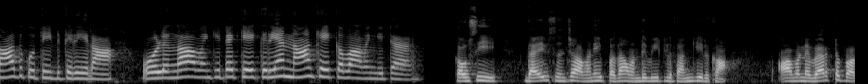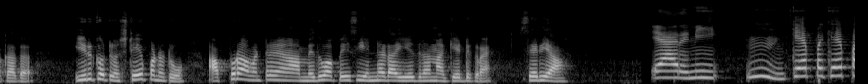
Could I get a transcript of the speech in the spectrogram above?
காது குத்திட்டு தெரியறான்? ஒழுங்கா அவன்கிட்ட கேட்குறியா நான் கேட்கவா அவன்கிட்ட? கௌசி தயவு செஞ்சு அவனே இப்போ தான் வந்து வீட்டில் தங்கியிருக்கான். அவனை விரட்ட பார்க்காத. இருக்கட்டும் ஸ்டே பண்ணட்டும். அப்புறம் அவன்கிட்ட நான் மெதுவாக பேசி என்னடா ஏதுடான்னு நான் கேட்டுக்கிறேன். சரியா? யாரு நீ? ம் கேப்ப கேப்ப.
